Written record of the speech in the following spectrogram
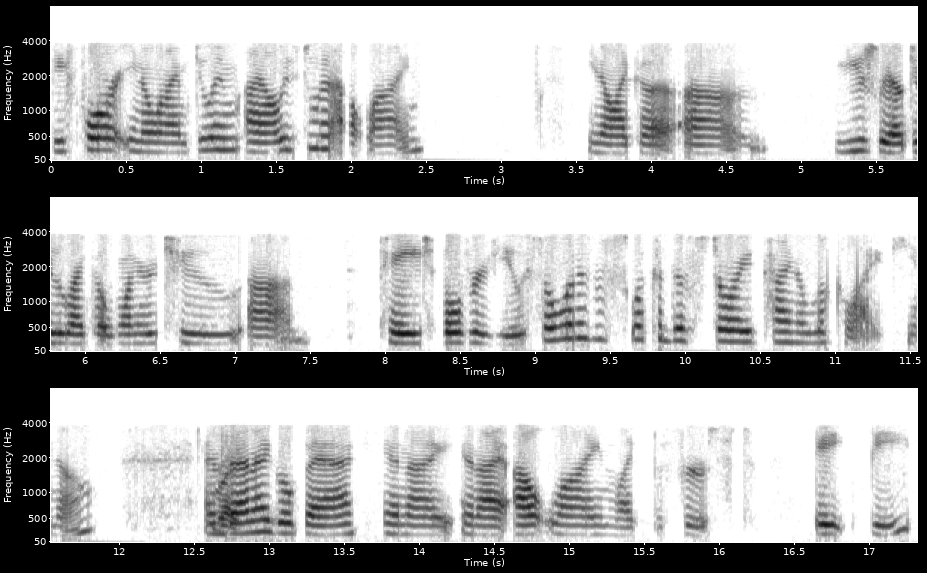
before, you know, when I'm doing, I always do an outline. You know, like a um, usually I'll do like a one or two um, page overview. So what is this? What could this story kind of look like? You know, and Right. then I go back and I and I outline like the first eight beats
